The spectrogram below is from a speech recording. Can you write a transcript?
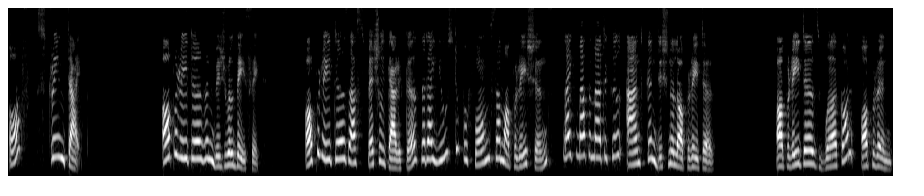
of string type. Operators in Visual Basic Operators are special characters that are used to perform some operations like mathematical and conditional operators. Operators work on operands,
